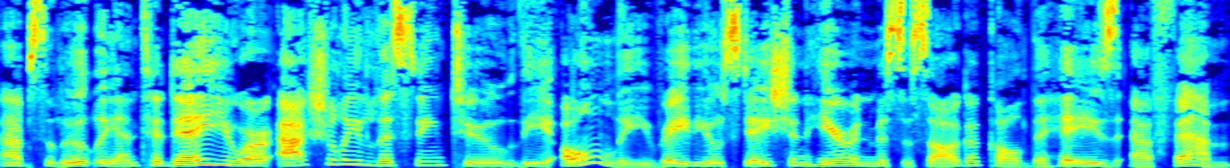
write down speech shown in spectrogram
Absolutely. And today you are actually listening to the only radio station here in Mississauga called the Hayes FM.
